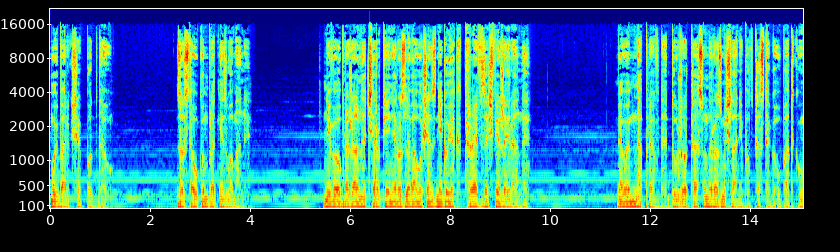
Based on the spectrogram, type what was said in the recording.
mój bark się poddał. Został kompletnie złamany. Niewyobrażalne cierpienie rozlewało się z niego jak krew ze świeżej rany. Miałem naprawdę dużo czasu na rozmyślanie podczas tego upadku.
